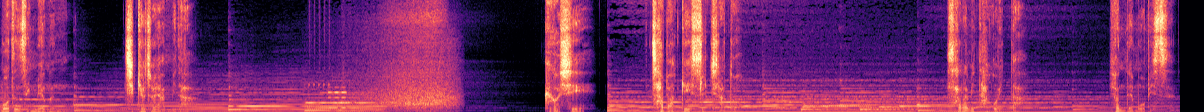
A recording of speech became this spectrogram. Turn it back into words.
모든 생명은 지켜져야 합니다. 그것이 차 밖에 있을지라도 사람이 타고 있다. 현대모비스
